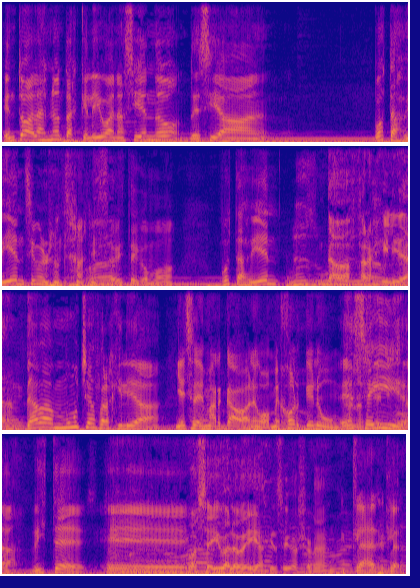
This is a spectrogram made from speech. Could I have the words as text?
en todas las notas que le iban haciendo, decía, ¿vos estás bien? Siempre me preguntaban eso, ¿viste? Como, ¿vos estás bien? Daba fragilidad. Daba mucha fragilidad. Y él se desmarcaba, ¿no? Como, Mejor que nunca. no sé, Enseguida, ¿viste? Eh, Vos se iba, lo veías que se iba llorando. tipo- Claro, claro.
